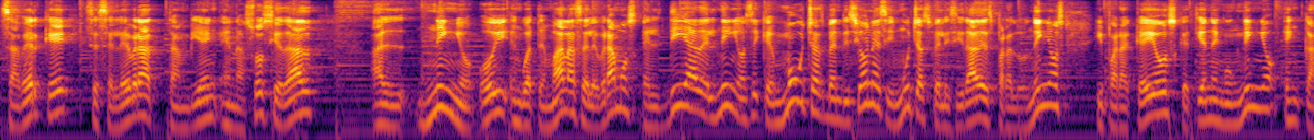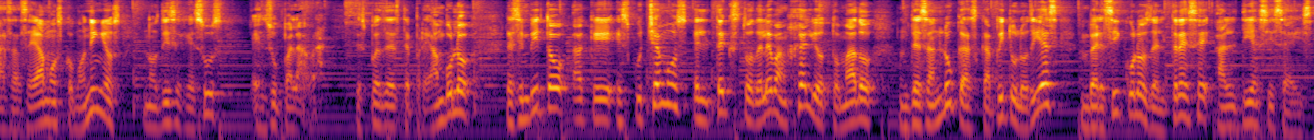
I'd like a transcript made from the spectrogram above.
saber que se celebra también en la sociedad al niño. Hoy en Guatemala celebramos el Día del Niño, así que muchas bendiciones y muchas felicidades para los niños y para aquellos que tienen un niño en casa. Seamos como niños, nos dice Jesús en su palabra. Después de este preámbulo, les invito a que escuchemos el texto del Evangelio tomado de San Lucas capítulo 10 versículos del 13 al 16.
